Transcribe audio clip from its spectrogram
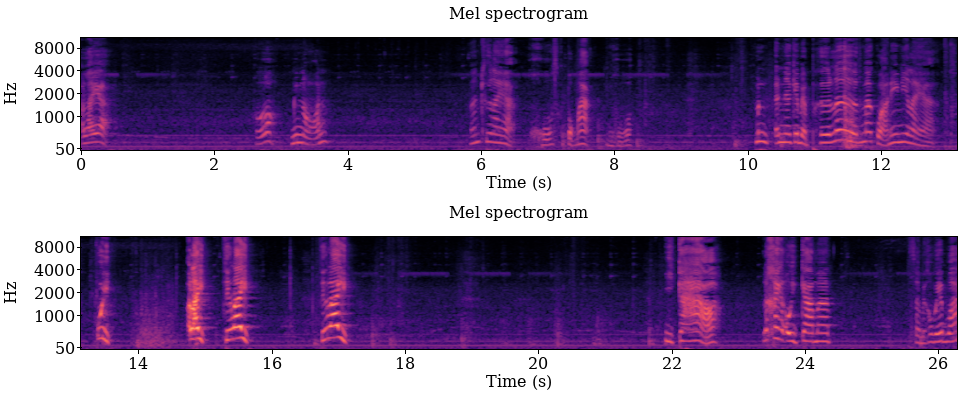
อะไรอะโห มีหนอนนั่นคืออะไรอะ โห สกปรกมาก โอ้โห มันอันเนี้ยเกมแบบเพลเลอร์มากกว่า นี่นี่อะไรอะ อุ้ย อะไร เสียงอะไร เสียงอะไร อีกาเหรอ แล้วใครเอาอีกามา ใส่ไมโครเวฟวะ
